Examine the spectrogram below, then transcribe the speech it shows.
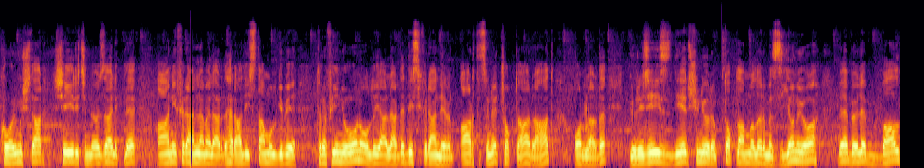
koymuşlar. Şehir içinde özellikle ani frenlemelerde herhalde İstanbul gibi trafiğin yoğun olduğu yerlerde disk frenlerin artısını çok daha rahat oralarda göreceğiz diye düşünüyorum. Stop lambalarımız yanıyor ve böyle bal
